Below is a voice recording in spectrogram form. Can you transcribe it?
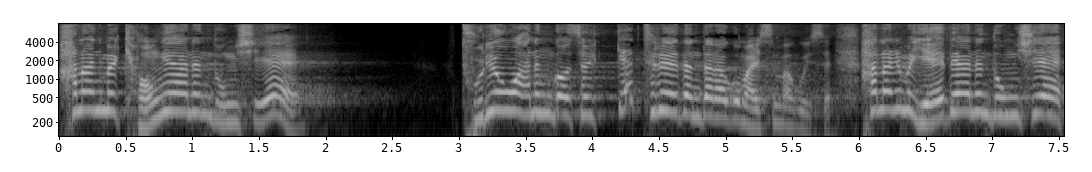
하나님을 경외하는 동시에 두려워하는 것을 깨트려야 된다라고 말씀하고 있어요. 하나님을 예배하는 동시에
